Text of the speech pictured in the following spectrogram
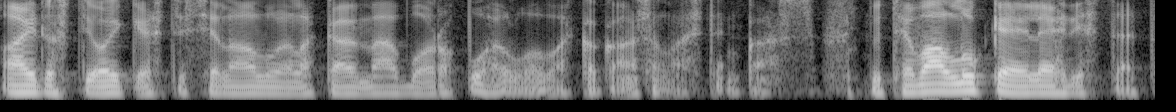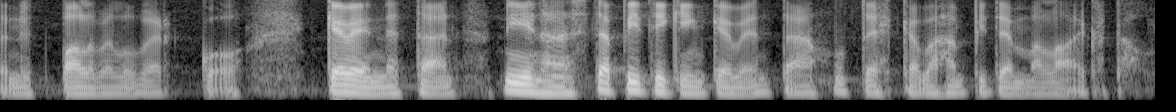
aidosti oikeasti siellä alueella käymään vuoropuhelua vaikka kansalaisten kanssa. Nyt he vaan lukee lehdistä, että nyt palveluverkkoa kevennetään. Niinhän sitä pitikin keventää, mutta ehkä vähän pitemmällä aikataululla.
